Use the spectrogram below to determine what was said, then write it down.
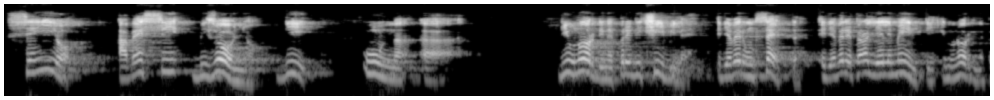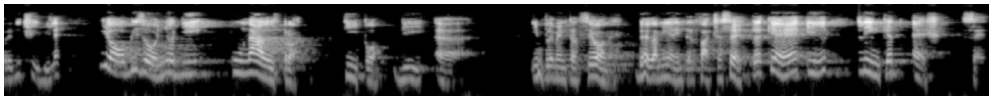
Se io avessi bisogno di un... Eh, di un ordine predicibile e di avere un set e di avere però gli elementi in un ordine predicibile, io ho bisogno di un altro tipo di eh, implementazione della mia interfaccia set che è il linked hash set.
